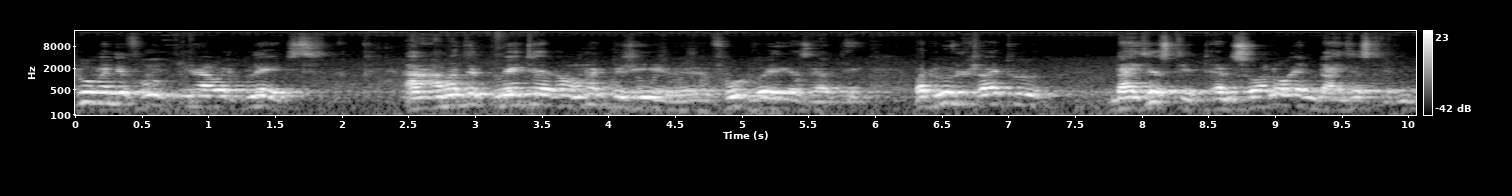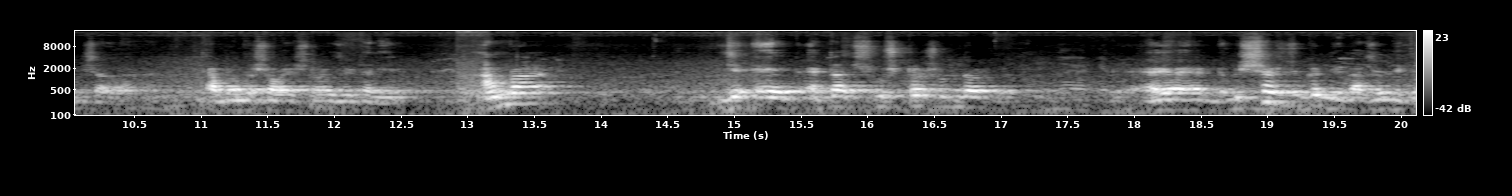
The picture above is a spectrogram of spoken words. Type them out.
too many food in our plates আমাদের প্লেটে এখন অনেক বেশি ফুড হয়ে গেছে আর কি। But will try to digest it and swallow and digest it ইনশাল্লাহ আপনাদের সবাই সহযোগিতা নিয়ে। আমরা যে একটা সুষ্ঠু, সুন্দর বিশ্বাসযোগ্য নির্বাচন দিতে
